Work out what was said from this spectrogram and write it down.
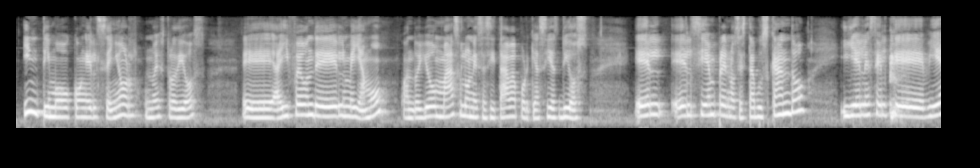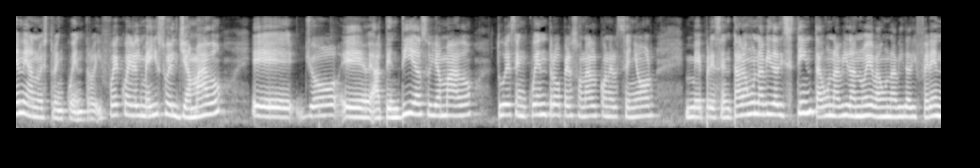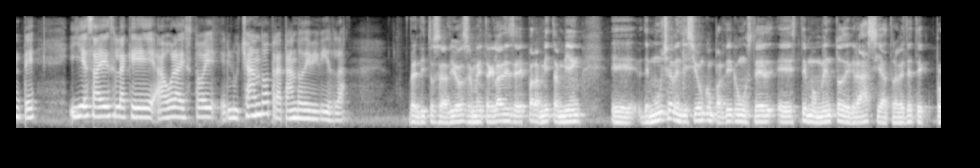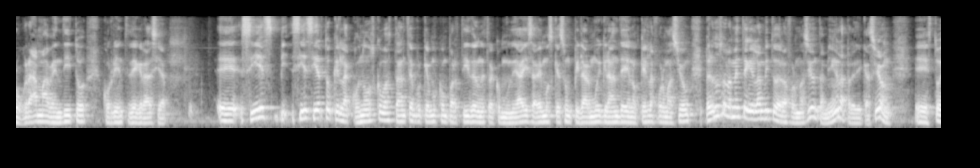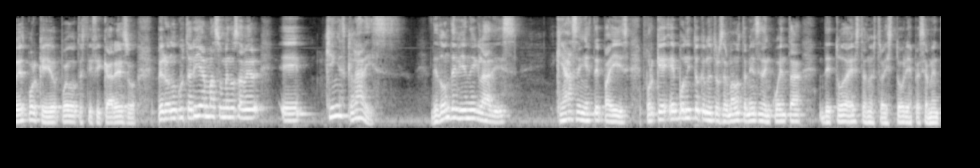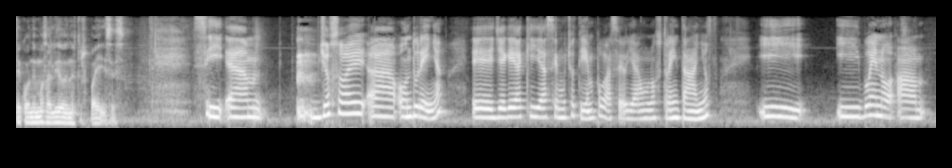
íntimo con el Señor, nuestro Dios. Eh, ahí fue donde Él me llamó, cuando yo más lo necesitaba, porque así es Dios. Él, él siempre nos está buscando y Él es el que viene a nuestro encuentro. Y fue cuando Él me hizo el llamado, eh, yo eh, atendí a su llamado, tuve ese encuentro personal con el Señor, me presentaron una vida distinta, una vida nueva, una vida diferente, y esa es la que ahora estoy luchando, tratando de vivirla. Bendito sea Dios, hermanita Gladys, es para mí también eh, de mucha bendición compartir con usted este momento de gracia a través de este programa bendito, Corriente de Gracia. Eh, sí, es, sí es cierto que la conozco bastante porque hemos compartido en nuestra comunidad y sabemos que es un pilar muy grande en lo que es la formación, pero no solamente en el ámbito de la formación, también en la predicación. esto es porque yo puedo testificar eso. Pero nos gustaría más o menos saber eh, quién es Gladys, de dónde viene Gladys. ¿Qué hace en este país? Porque es bonito que nuestros hermanos también se den cuenta de toda esta nuestra historia, especialmente cuando hemos salido de nuestros países. Sí, um, yo soy ah, hondureña. Eh, llegué aquí hace mucho tiempo, hace ya unos 30 años. Y, bueno,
